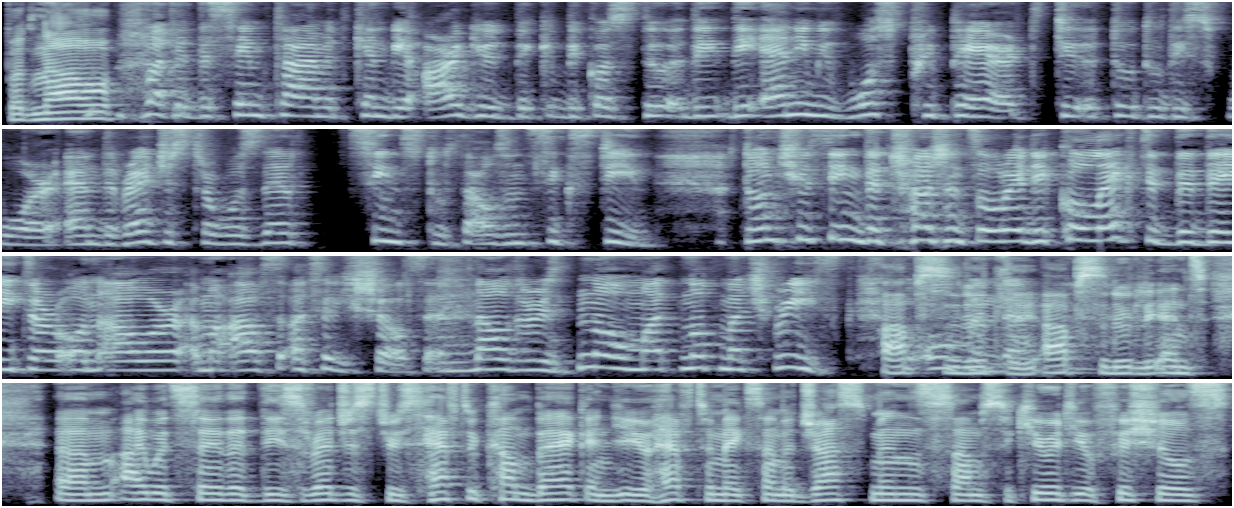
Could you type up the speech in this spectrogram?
But now. But at the same time, it can be argued because the, the, the enemy was prepared to, to, to this war and the register was there since 2016. Don't you think that Russians already collected the data on our, um, our officials and now there is no much, not much risk? Absolutely, absolutely. And um, I would say that these registries have to come back and you have to make some adjustments. Some security officials,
